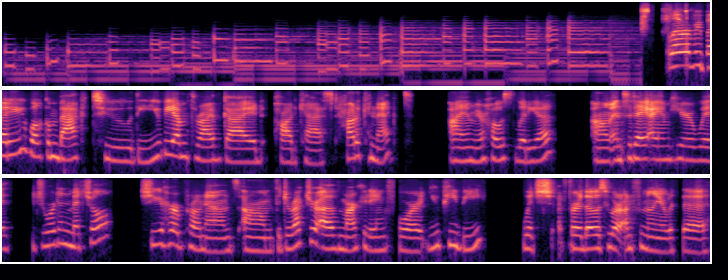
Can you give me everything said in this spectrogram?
Hello, everybody. Welcome back to the UVM Thrive Guide podcast, How to Connect. I am your host, Lydia, um, and today I am here with Jordan Mitchell, she, her pronouns, um, the director of marketing for UPB, which, for those who are unfamiliar with the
